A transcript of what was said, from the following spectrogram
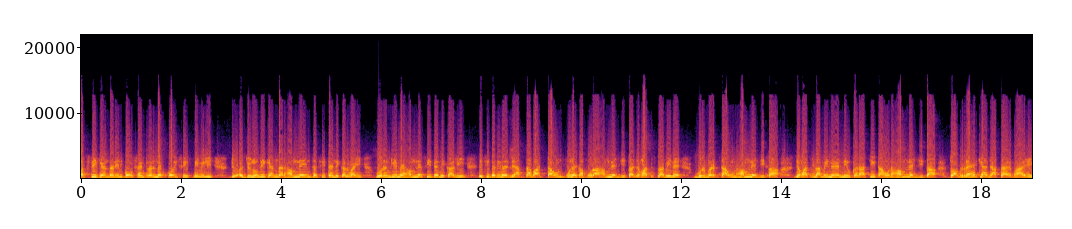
बस्ती के अंदर इनको सेंट्रल में कोई सीट नहीं मिली। जुनूबी के अंदर हमने इनसे सीटें निकलवाई कोरंगी में हमने सीटें निकाली। इसी तरीके से लियाताबाद टाउन पूरे का पूरा हमने जीता जमात इस्लामी ने। गुलबर्ग टाउन हमने जीता जमात इस्लामी ने न्यू कराची टाउन हमने जीता। तो अब रह क्या जाता है भाई?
